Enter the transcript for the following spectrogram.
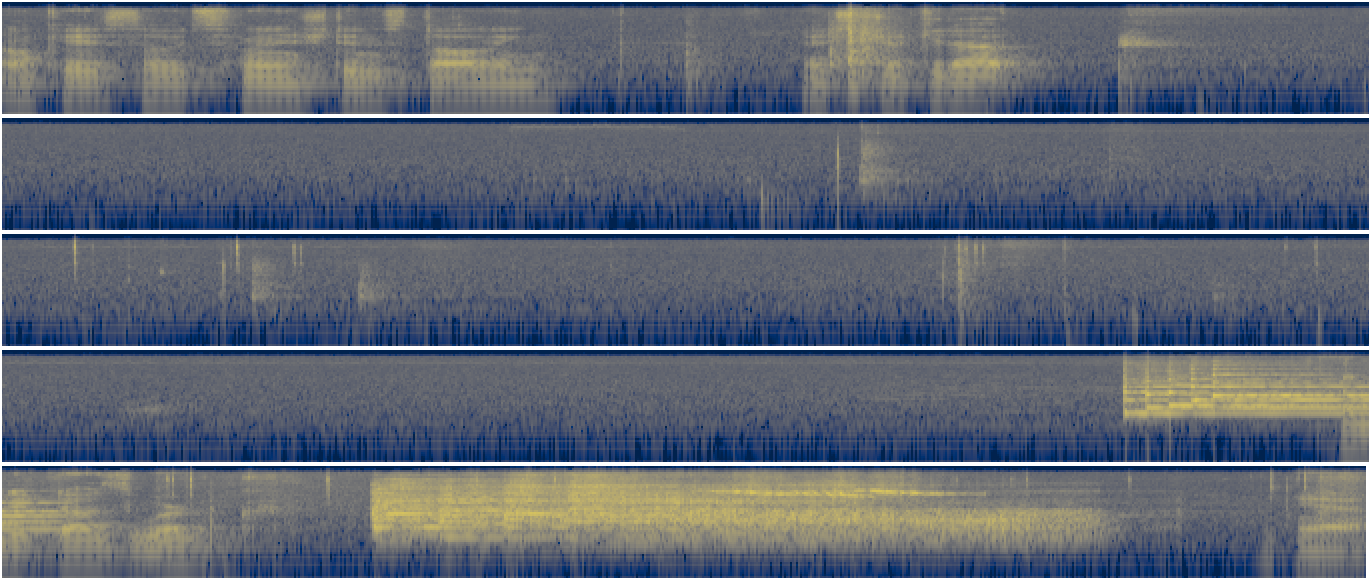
okay so it's finished installing. Let's check it out. And it does work. Yeah.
